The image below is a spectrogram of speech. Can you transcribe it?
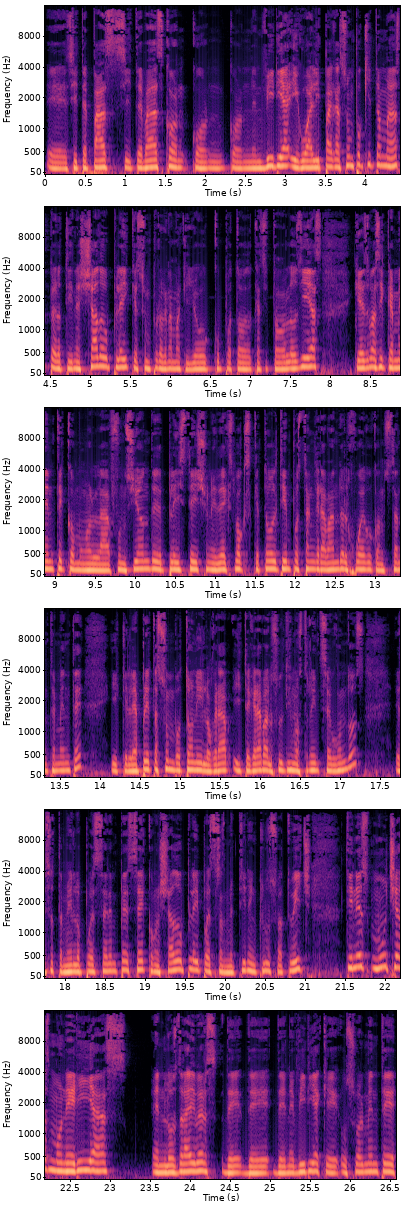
Eh, si, te pas, si te vas con, con, con, Nvidia, igual y pagas un poquito más, pero tienes Shadowplay, que es un programa que yo ocupo todo, casi todos los días, que es básicamente como la función de PlayStation y de Xbox, que todo el tiempo están grabando el juego constantemente y que le aprietas un botón y, lo y te graba los últimos 30 segundos. Eso también lo puedes hacer en PC. Con Shadowplay puedes transmitir incluso a Twitch. Tienes muchas monerías en los drivers de, de, Nvidia que usualmente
